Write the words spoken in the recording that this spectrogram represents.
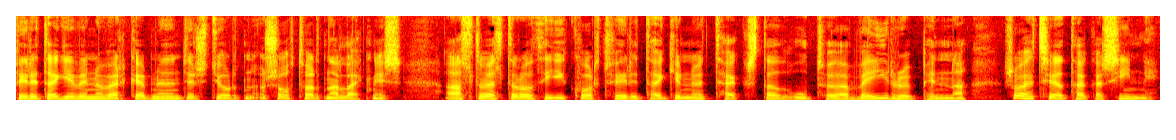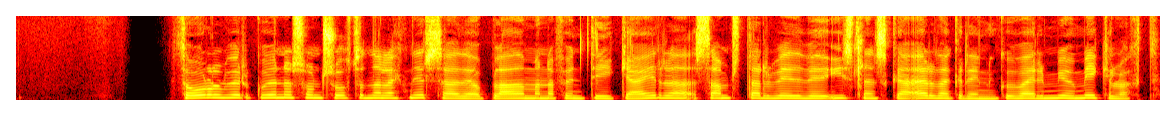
Fyrirtæki vinnu verkefnið undir stjórn sóttvarnarlæknis. Allt veldur á því hvort fyrirtækinu tekst að útvöga veirupinna svo hægt sé að taka síni. Þórólfur Guðnason, sóftvarnarleiknir, saði á bladamannafundi í gæra samstarfið við íslenska erðagreiningu væri mjög mikilvægt.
